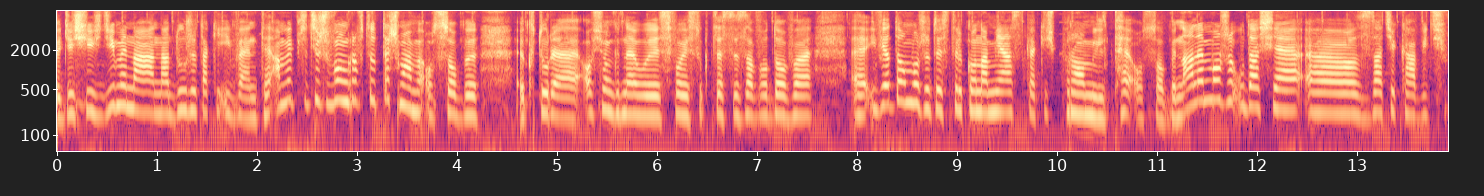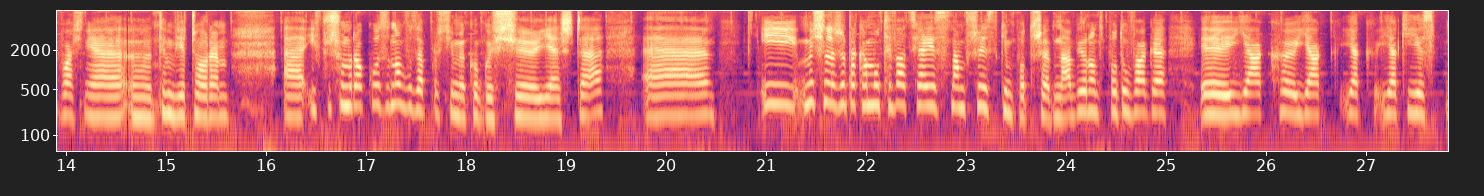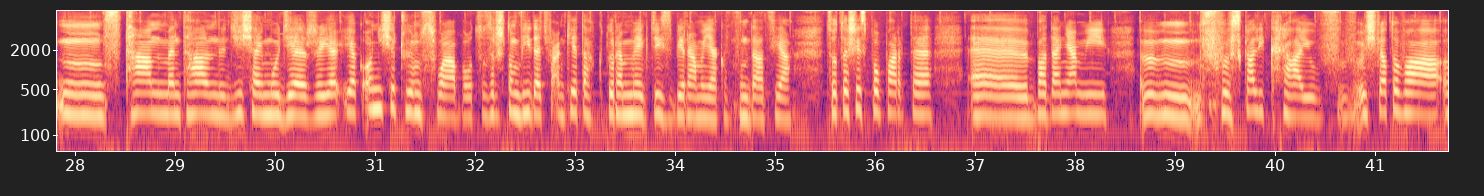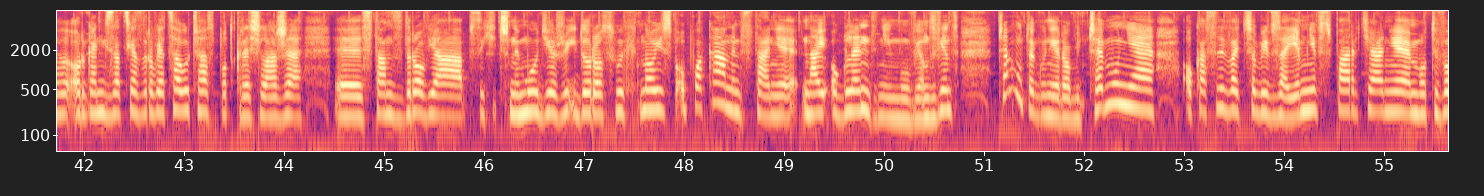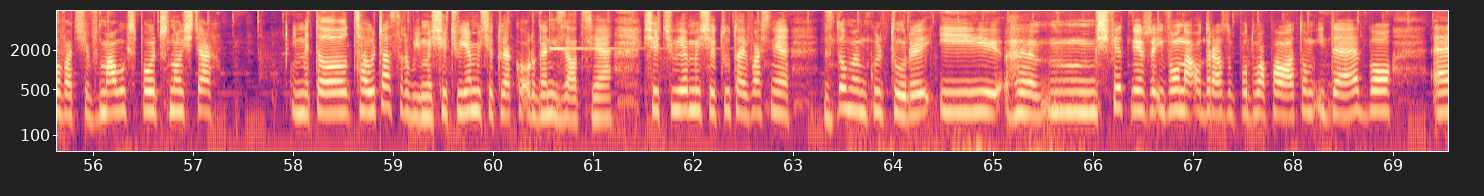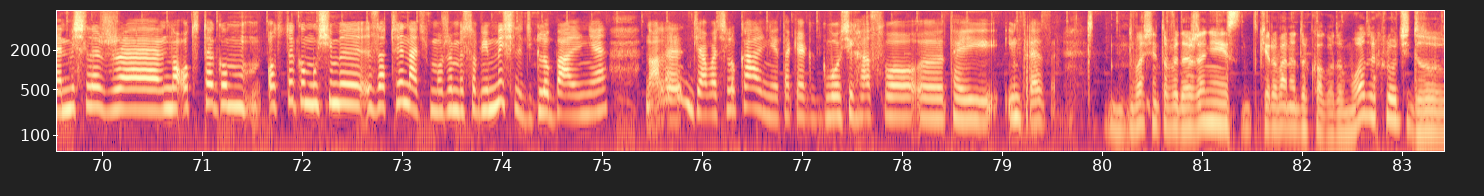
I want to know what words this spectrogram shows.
y, gdzieś jeździmy na, na duże takie eventy, a my przecież w Wągrowcu też mamy osoby, które osiągnęły swoje sukcesy zawodowe e, i wiadomo, że to jest tylko na miastkę jakiś promil te osoby, no ale może uda się zaciekawić właśnie tym wieczorem i w przyszłym roku znowu zaprosimy kogoś jeszcze. I myślę, że taka motywacja jest nam wszystkim potrzebna, biorąc pod uwagę, y, jak, jak, jak, jaki jest mm, stan mentalny dzisiaj młodzieży, jak, jak oni się czują słabo, co zresztą widać w ankietach, które my gdzieś zbieramy jako fundacja, co też jest poparte e, badaniami mm, w, skali krajów. W- Światowa e, Organizacja Zdrowia cały czas podkreśla, że e, stan zdrowia psychiczny młodzieży i dorosłych no, jest w opłakanym stanie, najoględniej mówiąc, więc czemu tego nie robić? Czemu nie okazywać sobie wzajemnie wsparcia, nie motywować się w małych społecznościach? I my to cały czas robimy. Sieciujemy się tu jako organizacje, sieciujemy się tutaj właśnie z Domem Kultury i e, mm, świetnie, że Iwona od razu podłapała tą ideę, bo e, myślę, że no od, tego, od tego musimy zaczynać. Możemy sobie myśleć globalnie, no ale działać lokalnie, tak jak głosi hasło e, tej imprezy. Właśnie to wydarzenie jest kierowane do kogo? Do młodych ludzi, do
